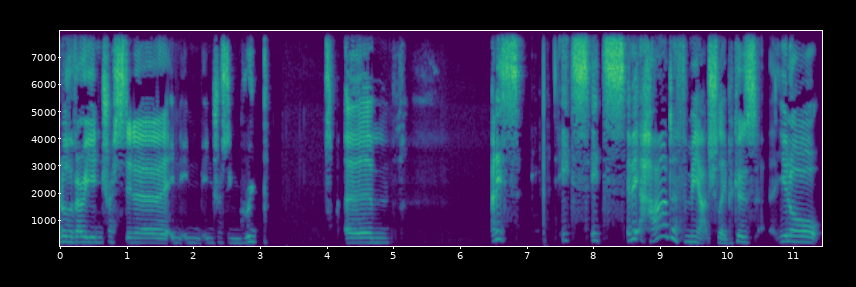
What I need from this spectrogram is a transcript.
another very interesting, uh, in, in, interesting group. Um, and it's it's it's a bit harder for me actually because you know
